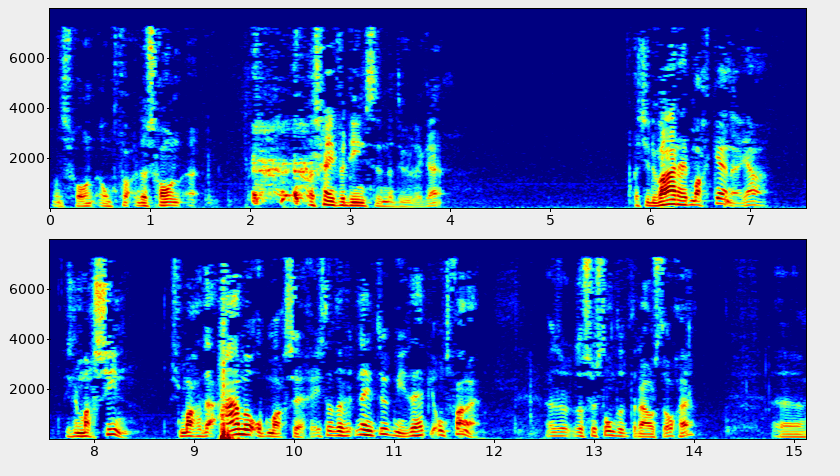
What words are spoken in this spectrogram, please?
Dat is gewoon, dat is gewoon, dat is geen verdienste natuurlijk, hè. Als je de waarheid mag kennen, ja, als je mag zien, als je mag de amen op mag zeggen, is dat nee natuurlijk niet, dat heb je ontvangen. Dat, zo stond het trouwens toch, hè. Uh,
